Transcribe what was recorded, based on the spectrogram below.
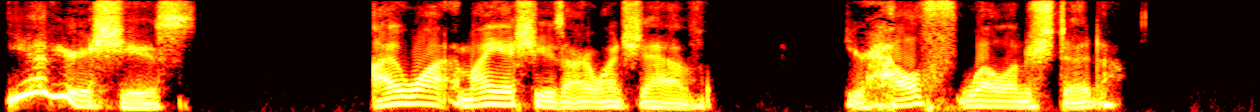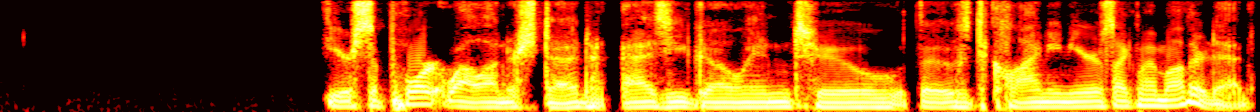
You have your issues. I want my issues. I want you to have your health well understood, your support well understood as you go into those declining years, like my mother did.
